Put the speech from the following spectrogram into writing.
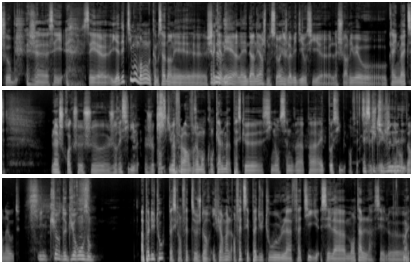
Je suis au bout. Je- euh, Il y a des petits moments comme ça dans les. euh, chaque ben année. hein, L'année dernière, je me souviens que je l'avais dit aussi. euh, là, je suis arrivé au, au Climax. Là, je crois que je, je, je récidive. Je pense qu'il va falloir vraiment qu'on calme parce que sinon, ça ne va pas être possible en fait. Est-ce que tu finir en veux- burn-out. une cure de guronzan? Ah, pas du tout, parce qu'en fait, je dors hyper mal. En fait, c'est pas du tout la fatigue, c'est la mentale, là. C'est le, Ouais.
